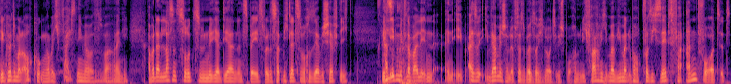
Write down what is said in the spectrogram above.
Den könnte man auch gucken, aber ich weiß nicht mehr, was es war, Reini. Aber dann lass uns zurück zu den Milliardären in Space, weil das hat mich letzte Woche sehr beschäftigt. Wir Hast leben mittlerweile in, in, also wir haben ja schon öfters über solche Leute gesprochen und ich frage mich immer, wie man überhaupt vor sich selbst verantwortet,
